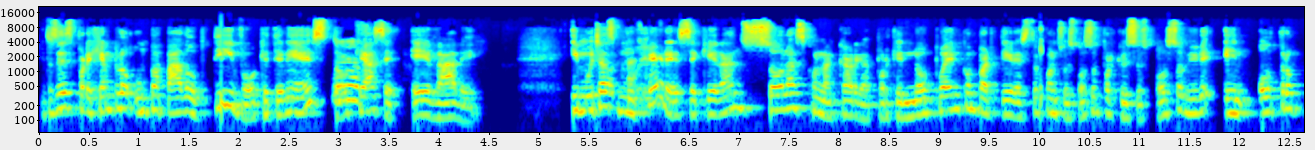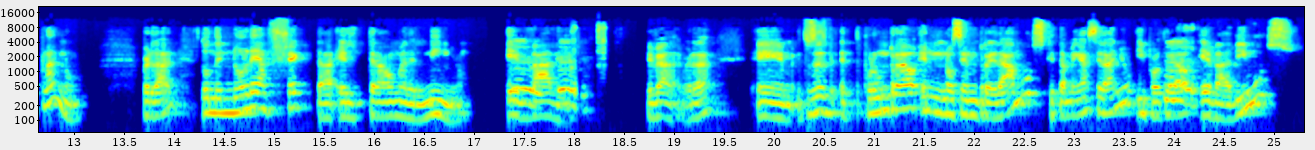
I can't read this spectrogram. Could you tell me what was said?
Entonces, por ejemplo, un papá adoptivo que tiene esto, ¿qué hace? Evade. Y muchas mujeres se quedan solas con la carga porque no pueden compartir esto con su esposo porque su esposo vive en otro plano, ¿verdad? Donde no le afecta el trauma del niño. Evade. Evade, ¿verdad? Em, entonces, eh, por un lado, nos enredamos, que también hace daño, y por otro lado, evadimos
